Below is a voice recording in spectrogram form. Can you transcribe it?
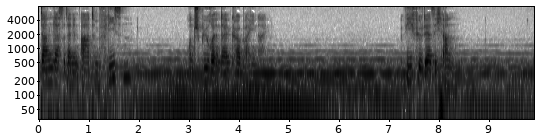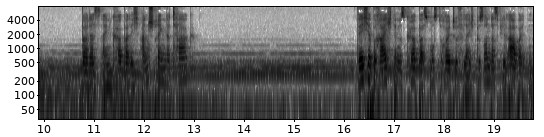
Dann lasse deinen Atem fließen und spüre in deinen Körper hinein. Wie fühlt er sich an? War das ein körperlich anstrengender Tag? Welcher Bereich deines Körpers musste heute vielleicht besonders viel arbeiten?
